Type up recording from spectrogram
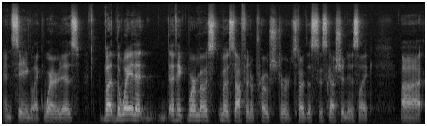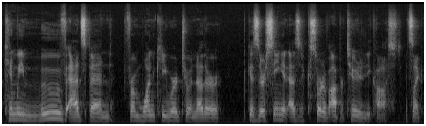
and seeing like where it is. But the way that I think we're most most often approached or start this discussion is like, uh, can we move ad spend from one keyword to another because they're seeing it as a sort of opportunity cost. It's like,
